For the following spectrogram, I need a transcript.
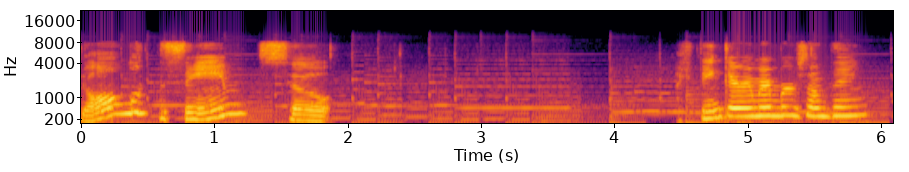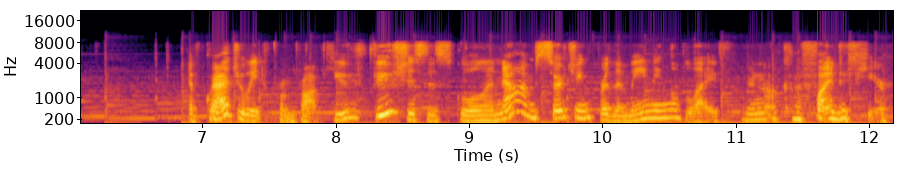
y'all look the same, so I think I remember something. I've graduated from Frogfucius' school and now I'm searching for the meaning of life. You're not gonna find it here.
